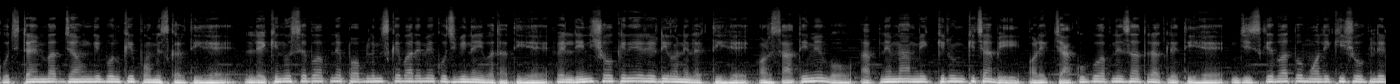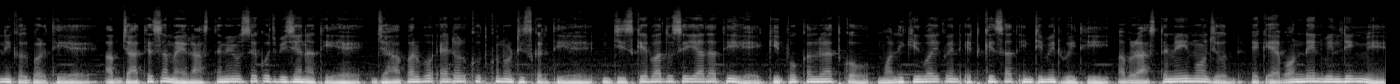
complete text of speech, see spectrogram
कुछ टाइम बाद जाऊँगी बोल के प्रॉमिस करती है। लेकिन उसे वो अपने प्रॉब्लम्स के बारे में कुछ भी नहीं बताती है। फिर लिन शो के लिए रेडी होने लगती है और साथ ही में वो अपने माँ मिक की रूम की चाबी और एक चाकू को अपने साथ रख लेती है, जिसके बाद वो मौली की शो के लिए निकल पड़ती है। अब जाते समय रास्ते में उसे कुछ विजन आती है, जहाँ पर वो एड और खुद को नोटिस करती है, जिसके बाद उसे याद आती है कि वो कल रात को मौली की बॉयफ्रेंड एड के साथ इंटीमेट हुई थी। अब रास्ते में ही मौजूद एक एबोंडेंट बिल्डिंग में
